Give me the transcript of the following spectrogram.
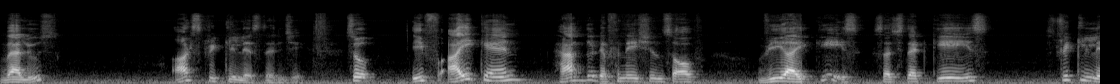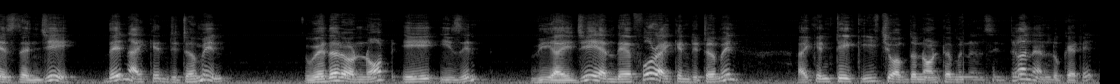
values are strictly less than j. So, if I can have the definitions of VIKs such that k is strictly less than j, then I can determine whether or not A is in Vij and therefore, I can determine I can take each of the non-terminals in turn and look at it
